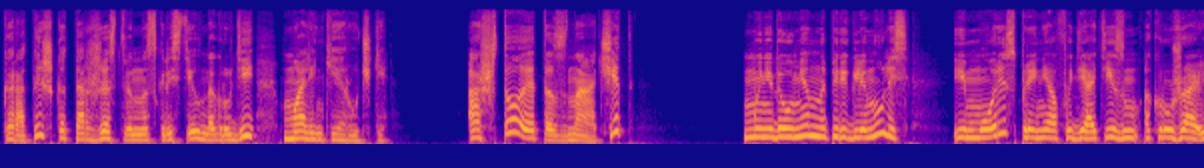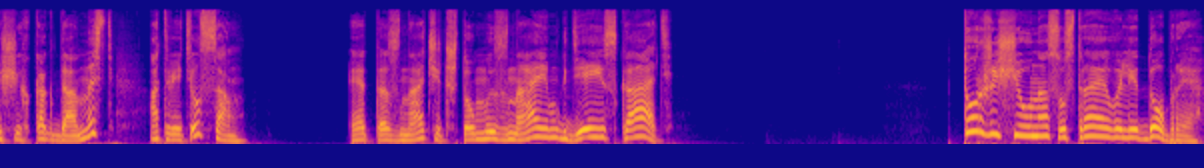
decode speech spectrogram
Коротышка торжественно скрестил на груди маленькие ручки. А что это значит? Мы недоуменно переглянулись, и Морис, приняв идиотизм окружающих как данность, ответил сам. «Это значит, что мы знаем, где искать». Торжище у нас устраивали доброе.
